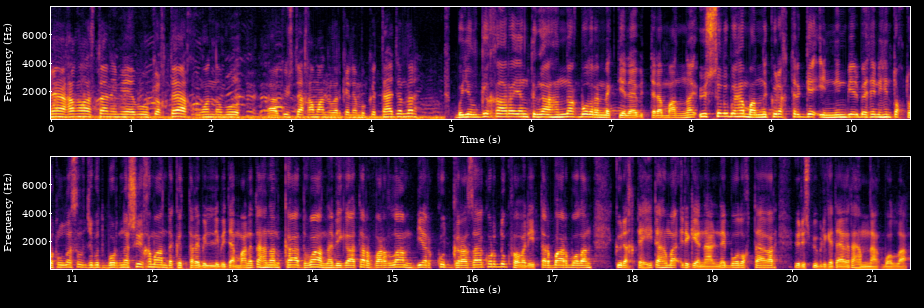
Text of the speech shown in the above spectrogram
мен хаңаластан эме бу көктәх, онны бу күчтә командалар келен бу кыттачылар. Быйылгы хараян тыңаһыннак боларын мәктелә биттер манна үс сылы быһа манны күрәхтергә иннин бербетенин токтотулла сылжыбыт борнашы команда кыттара билли бите маны таһанан К2 навигатор Варлам Беркут Гроза курдук фавориттар бар болан күрәхтәһи таһыма региональный болохтагар республикадагы таһымнак болла.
